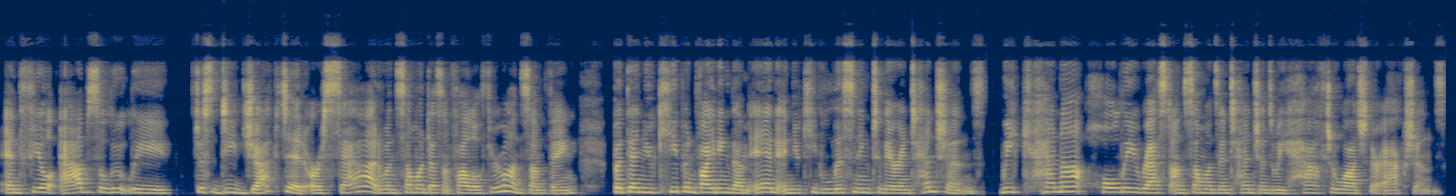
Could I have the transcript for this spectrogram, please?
and feel absolutely just dejected or sad when someone doesn't follow through on something, but then you keep inviting them in and you keep listening to their intentions. We cannot wholly rest on someone's intentions. We have to watch their actions.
